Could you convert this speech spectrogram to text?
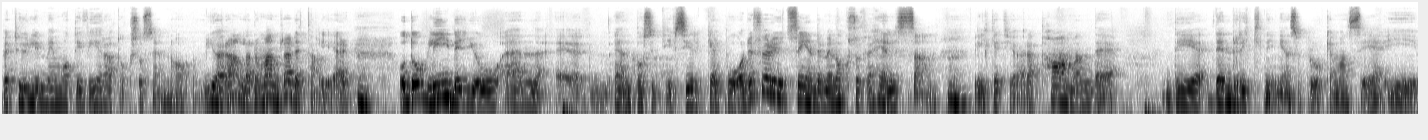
betydligt mer motiverad också sen att göra alla de andra detaljer. Och då blir det ju en, eh, en positiv cirkel både för utseende men också för hälsan. Vilket gör att har man det, det, den riktningen så brukar man se i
